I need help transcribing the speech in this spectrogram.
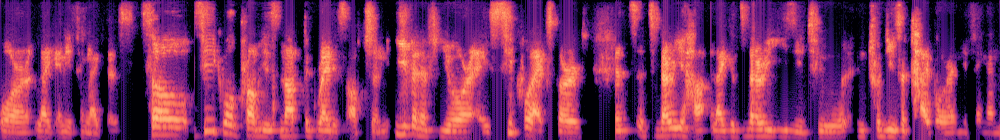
or like anything like this. So SQL probably is not the greatest option, even if you're a SQL expert. It's it's very hard, like it's very easy to introduce a typo or anything and,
